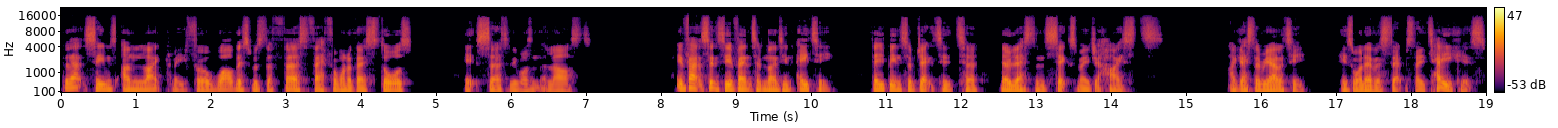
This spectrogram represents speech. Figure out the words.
But that seems unlikely, for while this was the first theft from one of their stores, it certainly wasn't the last. In fact, since the events of 1980, they've been subjected to no less than six major heists. I guess the reality is whatever steps they take, it's,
